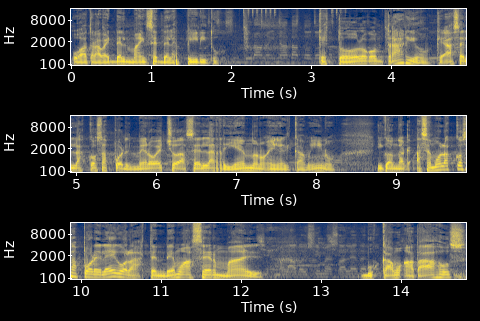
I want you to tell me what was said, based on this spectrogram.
o a través del mindset del Espíritu. Que es todo lo contrario, que hacer las cosas por el mero hecho de hacerlas riéndonos en el camino. Y cuando hacemos las cosas por el ego, las tendemos a hacer mal. Buscamos atajos,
